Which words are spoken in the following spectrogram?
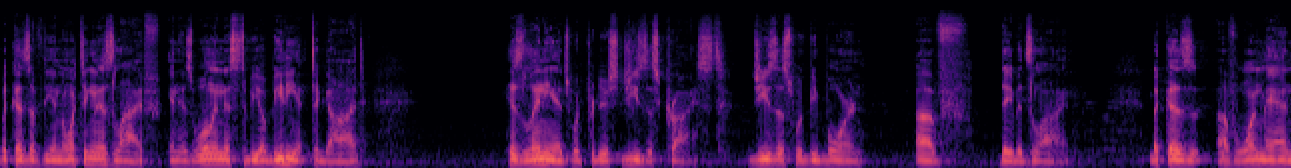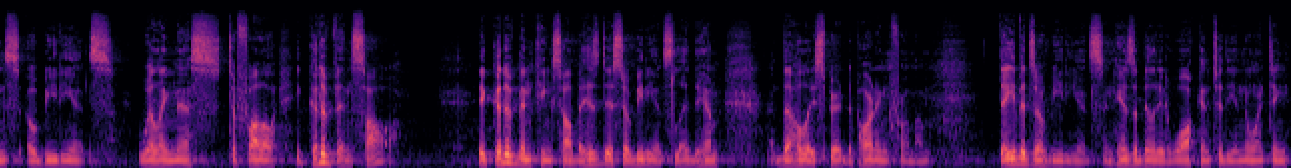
because of the anointing in his life and his willingness to be obedient to God, his lineage would produce Jesus Christ. Jesus would be born of David's line because of one man's obedience, willingness to follow. It could have been Saul. It could have been King Saul, but his disobedience led to him, the Holy Spirit departing from him. David's obedience and his ability to walk into the anointing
